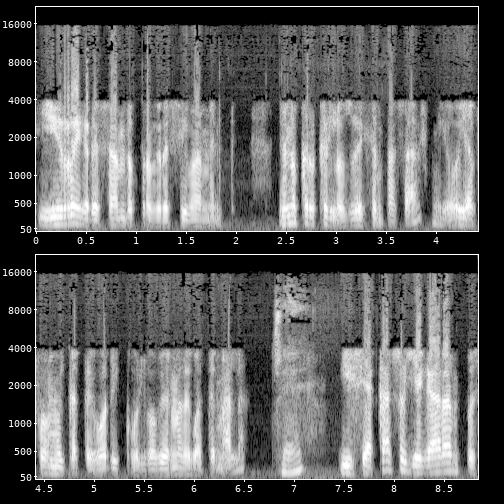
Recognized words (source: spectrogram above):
y ir regresando progresivamente. Yo no creo que los dejen pasar, yo ya fue muy categórico el gobierno de Guatemala. Sí. Y si acaso llegaran, pues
